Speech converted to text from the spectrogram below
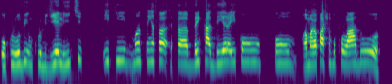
o clube, um clube de elite, e que mantém essa, essa brincadeira aí com, com a maior paixão popular do,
